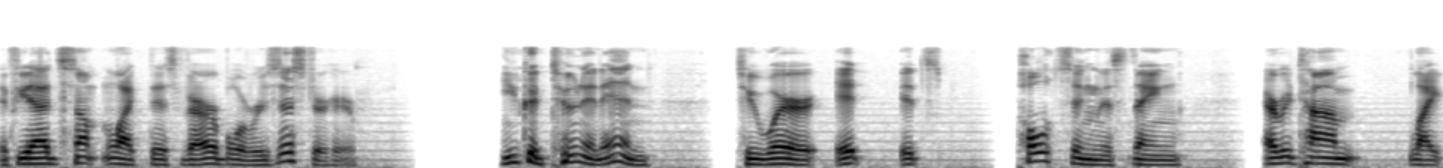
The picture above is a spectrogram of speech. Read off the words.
If you had something like this variable resistor here, you could tune it in to where it it's pulsing this thing every time like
